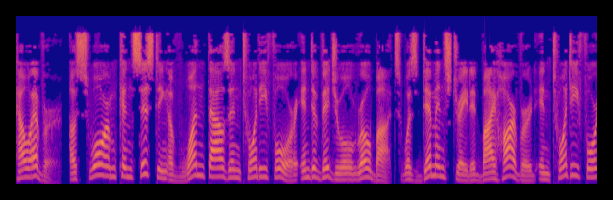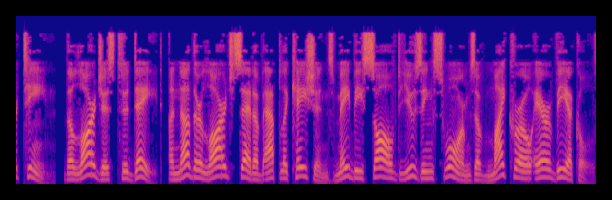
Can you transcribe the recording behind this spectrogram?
However, a swarm consisting of 1,024 individual robots was demonstrated by Harvard in 2014, the largest to date. Another large set of applications may be solved using swarms of micro air vehicles,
